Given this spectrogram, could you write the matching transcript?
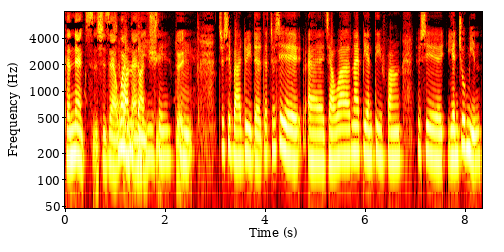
Connects 是在万丹地区。对、嗯，就是白对的，就是呃，爪哇那边地方，就是原住民。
